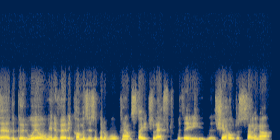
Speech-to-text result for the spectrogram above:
uh, the goodwill, in inverted commas, isn't going to walk out stage left with the, the shareholders selling up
